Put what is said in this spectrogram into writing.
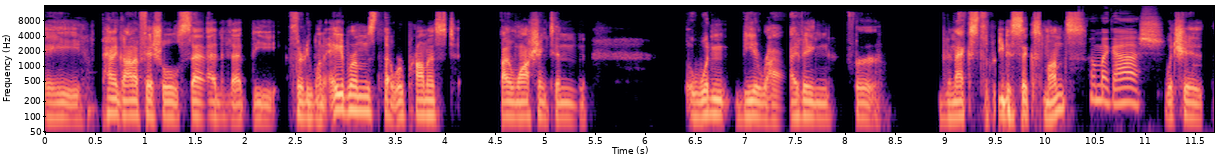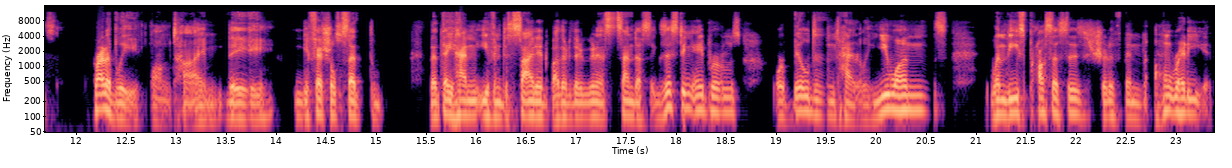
a Pentagon official said that the 31 Abrams that were promised by Washington wouldn't be arriving for the next three to six months. Oh my gosh. Which is incredibly long time. They, the official said that they hadn't even decided whether they're going to send us existing Abrams or build entirely new ones when these processes should have been already in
